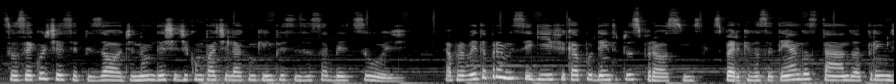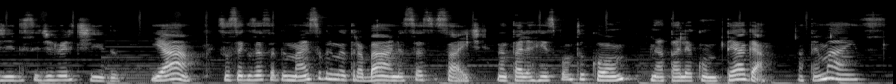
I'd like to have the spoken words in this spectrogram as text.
Se você curtiu esse episódio, não deixe de compartilhar com quem precisa saber disso hoje. Aproveita para me seguir e ficar por dentro dos próximos. Espero que você tenha gostado, aprendido e se divertido. E ah, se você quiser saber mais sobre meu trabalho, acesse o site nataliareis.com, Natalia com TH. Até mais!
